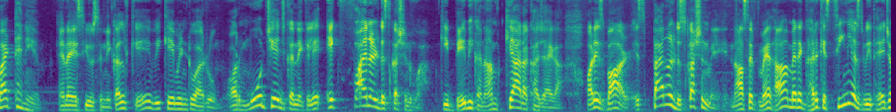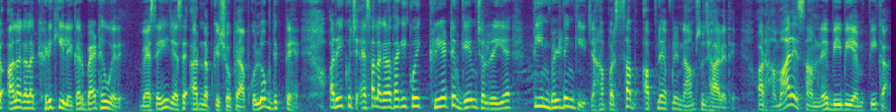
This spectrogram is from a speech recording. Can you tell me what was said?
बाय टेन एम. एनआईसीयू से निकल के we came into our room और मूड चेंज करने के लिए एक फाइनल डिस्कशन हुआ कि बेबी का नाम क्या रखा जाएगा। और इस बार, इस पैनल डिस्कशन में ना सिर्फ़ मैं था, मेरे घर के सीनियर्स भी थे जो अलग अलग खिड़की लेकर बैठे हुए थे। वैसे ही जैसे अर्नब के शो पे आपको लोग दिखते हैं। और ये कुछ ऐसा लग रहा था कि कोई क्रिएटिव गेम चल रही है टीम बिल्डिंग की, जहाँ पर सब अपने अपने नाम सुझा रहे थे। और हमारे सामने बीबीएमपी का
